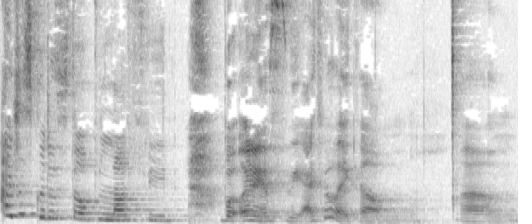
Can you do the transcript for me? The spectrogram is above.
I just couldn't stop laughing. But honestly, I feel like um um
